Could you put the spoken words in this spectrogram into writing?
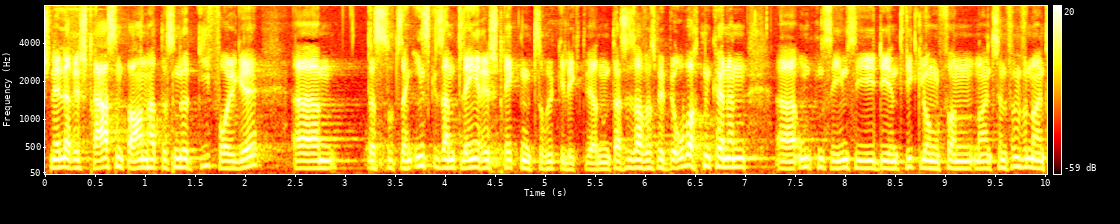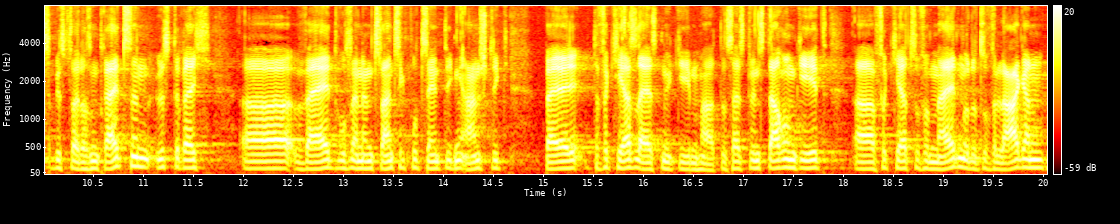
schnellere Straßen bauen, hat das nur die Folge, ähm, dass sozusagen insgesamt längere Strecken zurückgelegt werden. Und das ist auch, was wir beobachten können. Äh, unten sehen Sie die Entwicklung von 1995 bis 2013 Österreich äh, weit, wo es einen 20-prozentigen Anstieg bei der Verkehrsleistung gegeben hat. Das heißt, wenn es darum geht, äh, Verkehr zu vermeiden oder zu verlagern,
